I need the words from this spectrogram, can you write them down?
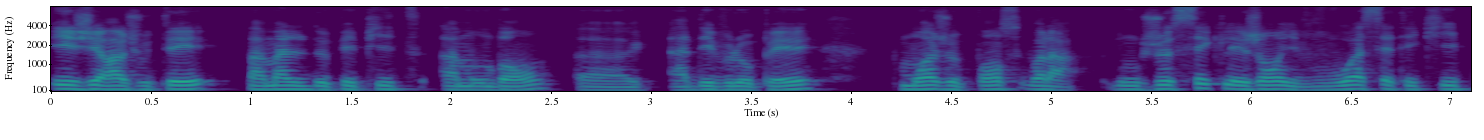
et j'ai rajouté pas mal de pépites à mon banc euh, à développer. Moi, je pense, voilà. Donc, je sais que les gens, ils voient cette équipe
